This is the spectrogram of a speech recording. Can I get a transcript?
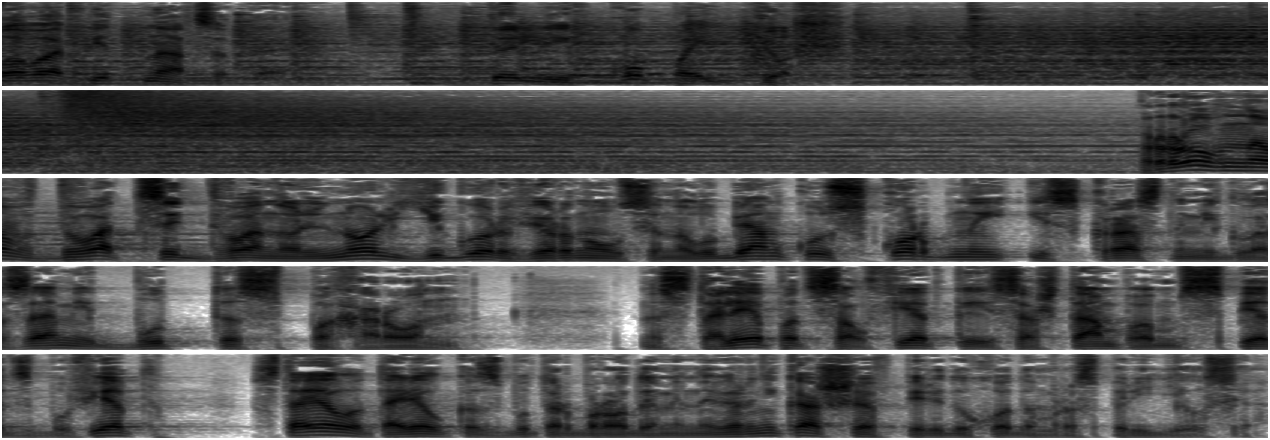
Глава 15. Далеко пойдешь. Ровно в 22.00 Егор вернулся на Лубянку, скорбный и с красными глазами, будто с похорон. На столе под салфеткой со штампом «Спецбуфет» стояла тарелка с бутербродами. Наверняка шеф перед уходом распорядился.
